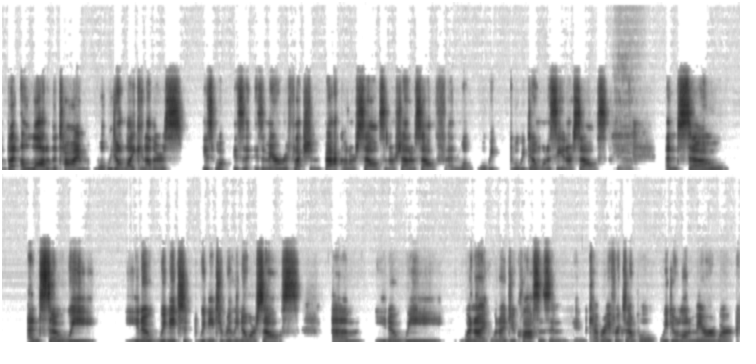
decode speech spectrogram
but a lot of the time, what we don't like in others is what is a, is a mirror reflection back on ourselves and our shadow self, and what what we what we don't want to see in ourselves. Yeah. And so and so we you know we need to we need to really know ourselves um you know we when i when i do classes in in cabaret for example we do a lot of mirror work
